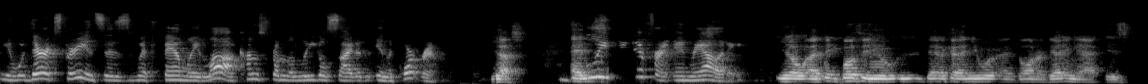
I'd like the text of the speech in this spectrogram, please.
you know their experiences with family law comes from the legal side of, in the courtroom Yes. And- completely different in reality. you know, I think both of you, Danica and you and Dawn are getting at is,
